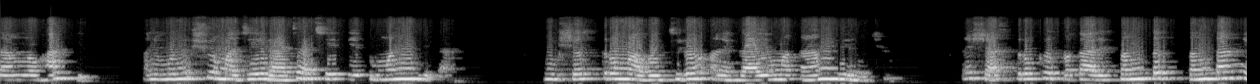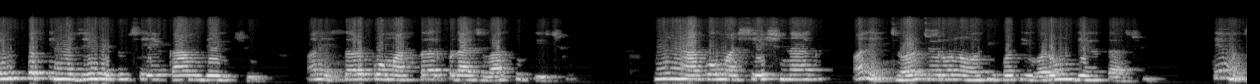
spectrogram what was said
નામનો હાથી અને મનુષ્યોમાં જે રાજા છે તે તું મને જાણ હું શસ્ત્રોમાં વજ્ર અને ગાયોમાં કામધેનુ છું. અને શાસ્ત્રોક્ત પ્રકારે સંત, સંતાનની ઉત્પત્તિનો જે હેતુ છે એ કામદેવ છું અને સર્પોમાં સર્પરાજ વાસુકી છું. હું નાગોમાં શેષનાગ અને જળચરોનો અધિપતિ વરુણ દેવતા છું. તેમજ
